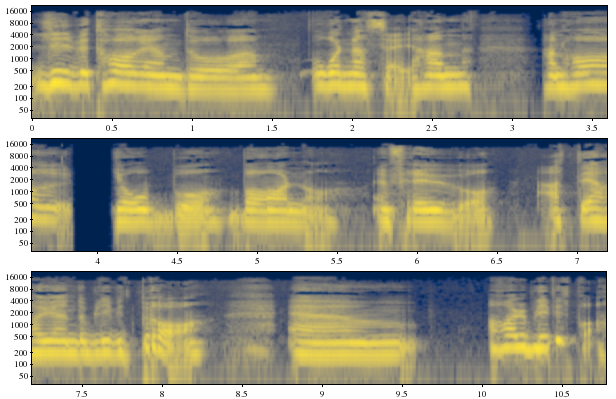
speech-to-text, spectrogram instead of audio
Livet har ändå ordnat sig. Han, han har jobb och barn och en fru och att det har ju ändå blivit bra. Um, har det blivit bra?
